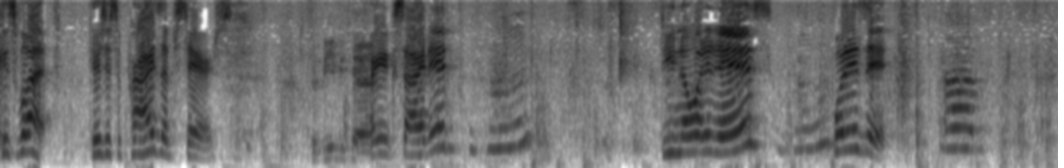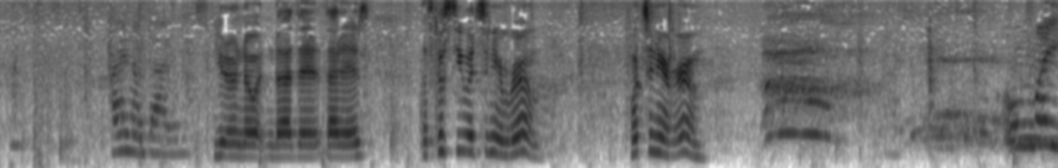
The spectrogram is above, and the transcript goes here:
Guess what? There's a surprise upstairs. It's a BB Are you excited? Mm-hmm. Do you know what it is? Mhm. What is it? Um, I know that is. You don't know what that, that that is? Let's go see what's in your room. What's in your room? Oh my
